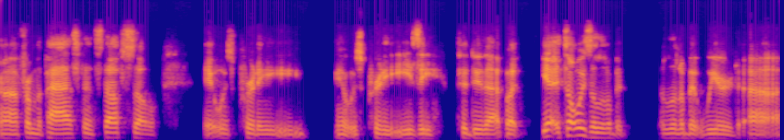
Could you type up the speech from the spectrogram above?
uh, from the past and stuff. So it was pretty it was pretty easy to do that. But yeah, it's always a little bit a little bit weird uh,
